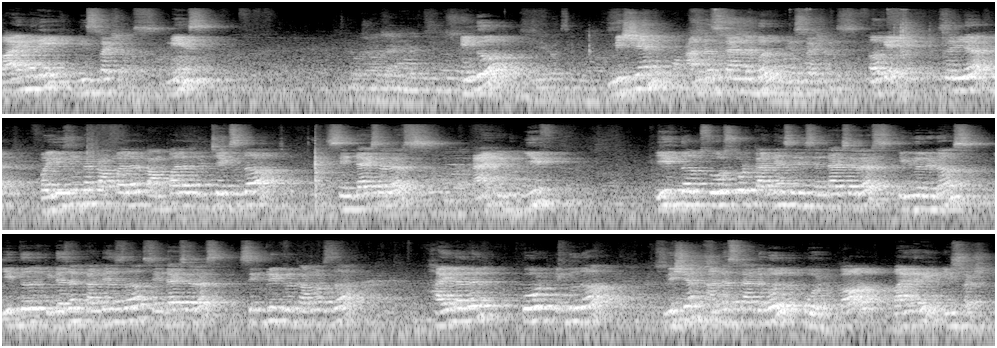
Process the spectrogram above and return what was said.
binary instructions. Means? Into mission? Understandable instructions. Okay so here by using the compiler compiler checks the syntax errors. And if if the source code contains any syntax errors, it will returns. If the, it doesn't contain the syntax errors, simply it will convert the high level code into the mission understandable code called binary instruction.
